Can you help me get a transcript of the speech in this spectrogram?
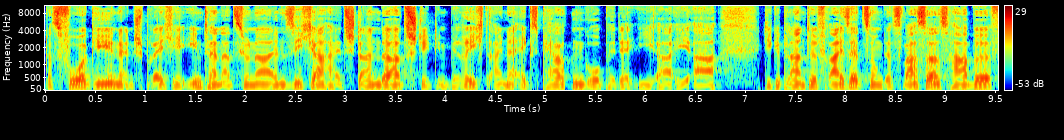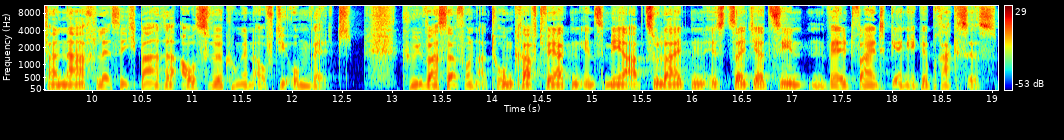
Das Vorgehen entspreche internationalen Sicherheitsstandards, steht im Bericht einer Expertengruppe der IAEA. E die geplante Freisetzung des Wassers habe vernachlässigbare Auswirkungen auf die Umwelt. Kühlwasser von Atomkraftwerken ins Meer abzuleiten, ist seit Jahrzehnten weltweit gängige Praxis.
